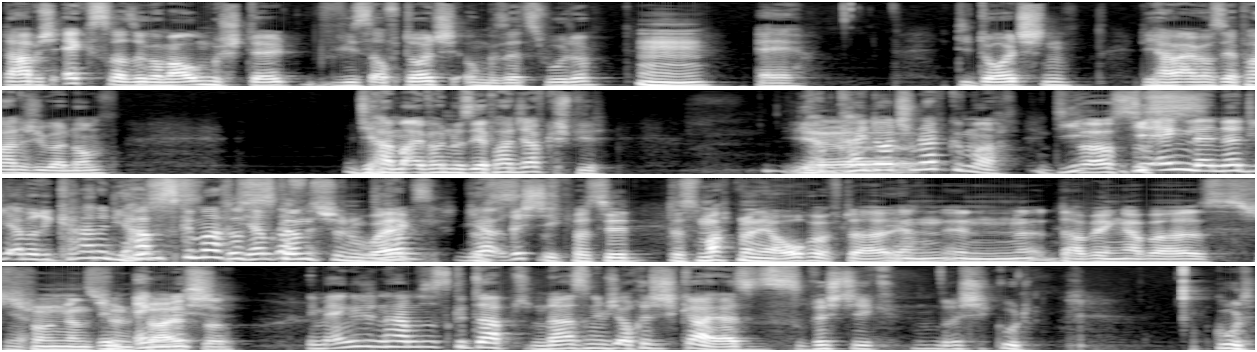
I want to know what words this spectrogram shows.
Da habe ich extra sogar mal umgestellt, wie es auf Deutsch umgesetzt wurde. Mhm. Ey, die Deutschen, die haben einfach das Japanisch übernommen. Die haben einfach nur das Japanisch abgespielt. Die haben keinen deutschen Rap gemacht. Die, die ist- Engländer, die Amerikaner, die haben es gemacht. Das die ist ganz auch- schön wack. Ja, das, richtig. Das passiert, das macht man ja auch öfter Ja. in, in Dubbing, aber es ist Ja. schon ganz schön Im, Englisch, scheiße. Im Englischen haben sie es gedubbt und da ist es nämlich auch richtig geil. Also es ist richtig, richtig gut. Gut,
